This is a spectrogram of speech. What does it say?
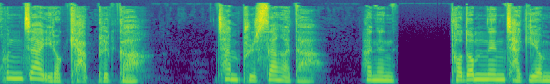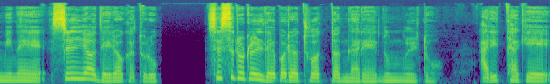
혼자 이렇게 아플까? 참 불쌍하다. 하는 덧없는 자기 연민에 쓸려 내려가도록 스스로를 내버려 두었던 날의 눈물도 아릿하게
